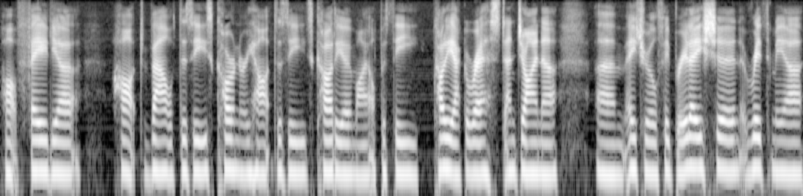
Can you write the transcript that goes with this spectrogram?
heart failure, heart valve disease, coronary heart disease, cardiomyopathy, cardiac arrest, angina, um, atrial fibrillation, arrhythmia.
